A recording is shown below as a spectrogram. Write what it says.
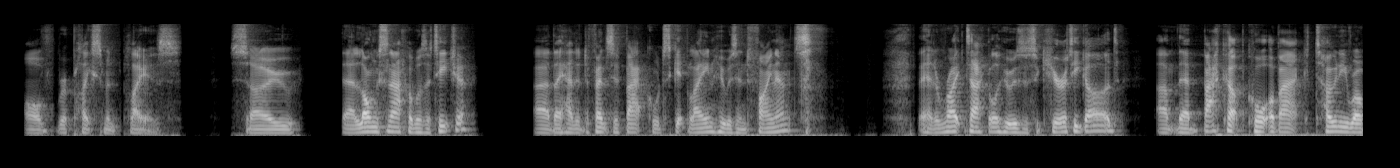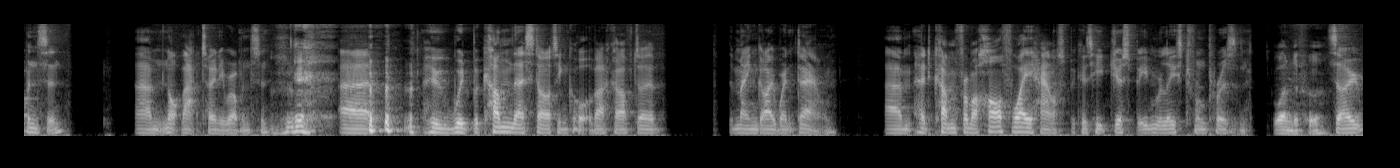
of replacement players. So their long snapper was a teacher. Uh, they had a defensive back called Skip Lane, who was in finance. they had a right tackle who was a security guard. Um, their backup quarterback, Tony Robinson, um, not that Tony Robinson, uh, who would become their starting quarterback after the main guy went down, um, had come from a halfway house because he'd just been released from prison. Wonderful. So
